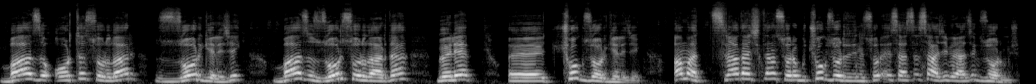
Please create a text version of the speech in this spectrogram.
Bazı orta sorular zor gelecek. Bazı zor sorularda böyle e, çok zor gelecek. Ama sınavdan çıktıktan sonra bu çok zor dediğiniz soru esasında sadece birazcık zormuş.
